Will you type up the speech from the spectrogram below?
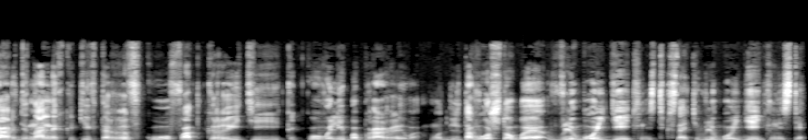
кардинальных каких-то рывков, открытий, какого-либо прорыва. Вот для того, чтобы в любой деятельности, кстати, в любой деятельности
